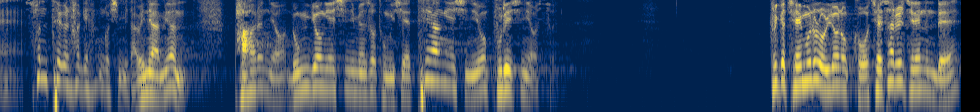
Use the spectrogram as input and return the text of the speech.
예, 선택을 하게 한 것입니다. 왜냐하면 바알은요 농경의 신이면서 동시에 태양의 신이요 불의 신이었어요. 그러니까 재물을 올려놓고 제사를 지냈는데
